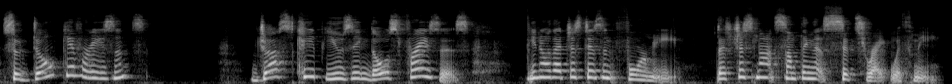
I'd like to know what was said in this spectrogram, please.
So don't give reasons. Just keep using those phrases. You know, that just isn't for me. That's just not something that sits right with me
